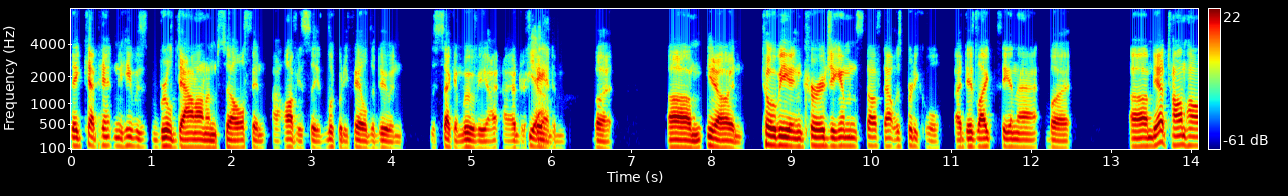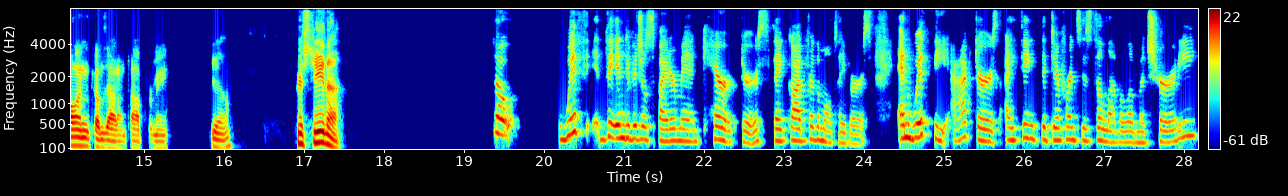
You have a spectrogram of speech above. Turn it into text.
they kept hinting he was real down on himself, and uh, obviously, look what he failed to do in the second movie. I, I understand him, but um, you know, and Toby encouraging him and stuff that was pretty cool. I did like seeing that, but um, yeah, Tom Holland comes out on top for me. You know, Christina. So with the individual Spider-Man characters, thank God for the multiverse, and with the actors, I think the difference is the level of maturity.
